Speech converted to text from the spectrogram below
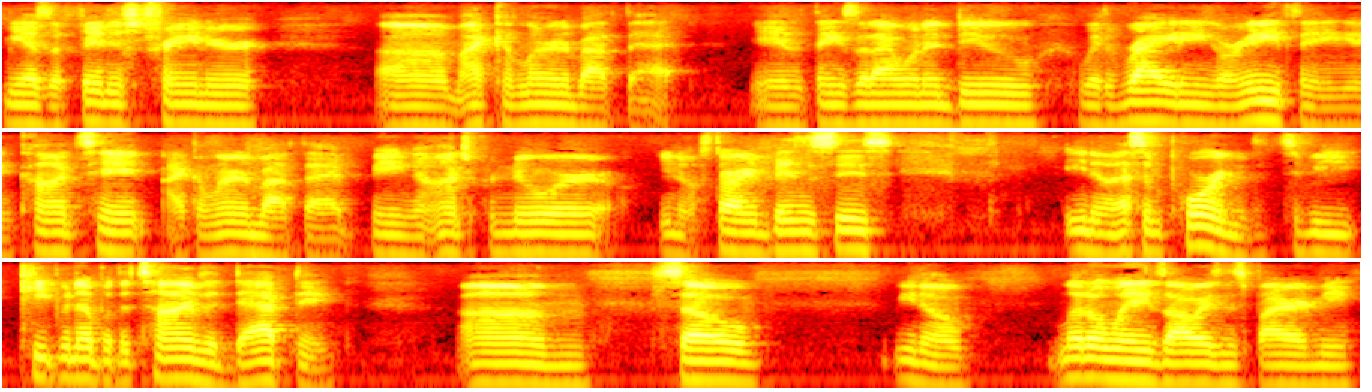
Me as a fitness trainer, um, I can learn about that. And the things that I want to do with writing or anything and content, I can learn about that. Being an entrepreneur, you know, starting businesses, you know, that's important to be keeping up with the times, adapting. Um, so, you know, Little Wayne's always inspired me.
